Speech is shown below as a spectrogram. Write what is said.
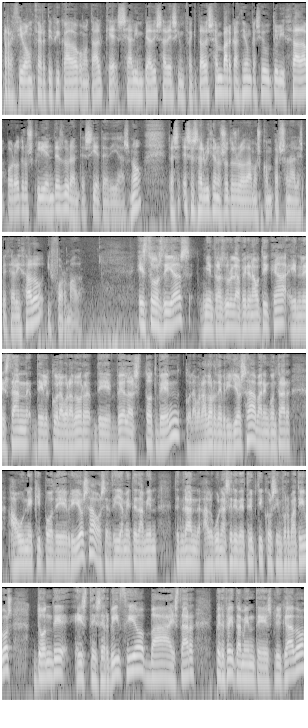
reciba un certificado como tal que se ha limpiado y se ha desinfectado esa embarcación que ha sido utilizada por otros clientes durante siete días, ¿no? Entonces, ese servicio nosotros lo damos con personal especializado y formado. Estos días, mientras dure la feria náutica, en el stand del colaborador de Velas Totven, colaborador de Brillosa, van a encontrar a un equipo de Brillosa o sencillamente también tendrán alguna serie de trípticos informativos donde este servicio va a estar perfectamente explicado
